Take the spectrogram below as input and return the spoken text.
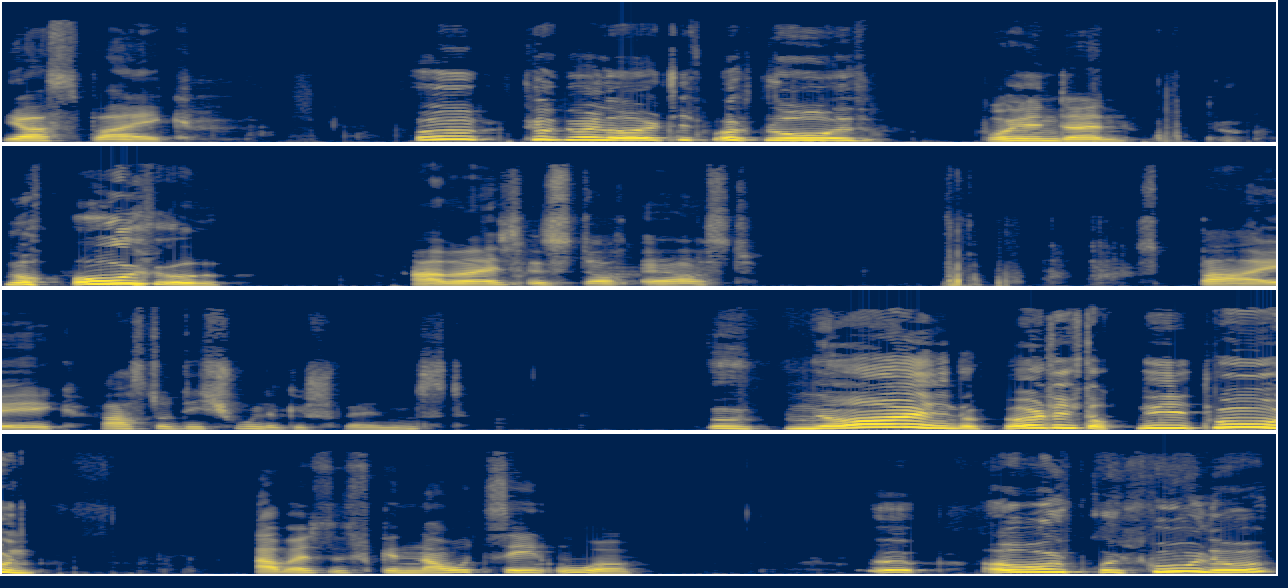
Ja, Spike. Äh, tut mir leid, ich muss los. Wohin denn? Nach Hause. Aber es ist doch erst. Spike, hast du die Schule geschwänzt? Äh, nein, das würde ich doch nie tun. Aber es ist genau 10 Uhr. Äh, aber unsere Schule,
